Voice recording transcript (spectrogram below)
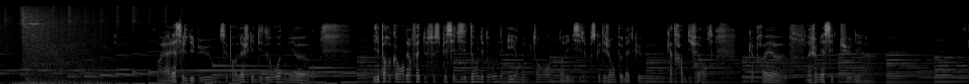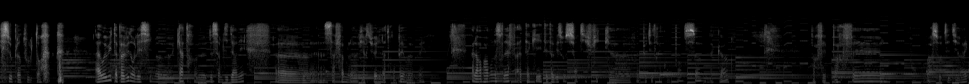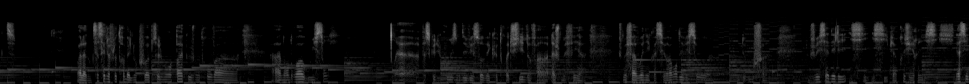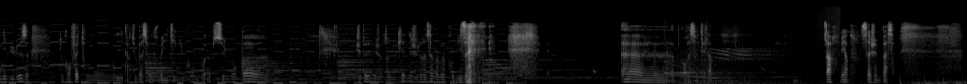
Voilà là c'est le début, on sait pas. Là j'ai gagné des drones mais euh, il n'est pas recommandé en fait de se spécialiser dans les drones et en même temps dans les missiles parce que déjà on peut mettre que 4 armes différentes donc après euh, on n'a jamais assez de thunes et euh, il se plaint tout le temps ah oui oui t'as pas vu dans les Sims 4 euh, de samedi dernier sa femme virtuelle l'a trompé ouais, alors apparemment l'astronef attaqué était un vaisseau scientifique faut une petite récompense d'accord Parfait, parfait. on va sauter direct. Voilà, donc ça c'est la flotte rebelle, donc faut absolument pas que je me trouve à un, endroit où ils sont. Euh, parce que du coup ils ont des vaisseaux avec 3 de shield, enfin là je me fais euh, je me fais avoiner quoi, c'est vraiment des vaisseaux euh, de ouf. Donc je vais essayer d'aller ici, ici, puis après j'irai ici. Là c'est une nébuleuse, donc en fait on, a des perturbations électromagnétiques, du coup on ne voit absolument pas j'ai pas vu mes jours le week-end, je le réserve à ma promise. euh, hop, on va sauter là. Ah merde, ça j'aime pas ça.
